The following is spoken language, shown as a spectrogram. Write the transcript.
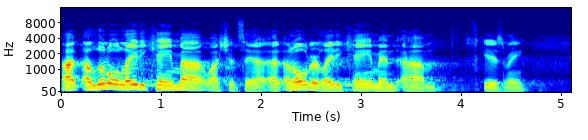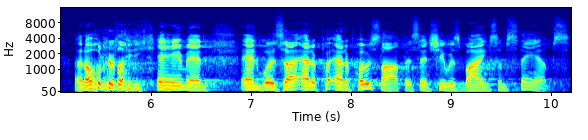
Uh, a little lady came, uh, well, I should say, an older lady came and, um, excuse me, an older lady came and, and was uh, at, a, at a post office and she was buying some stamps.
